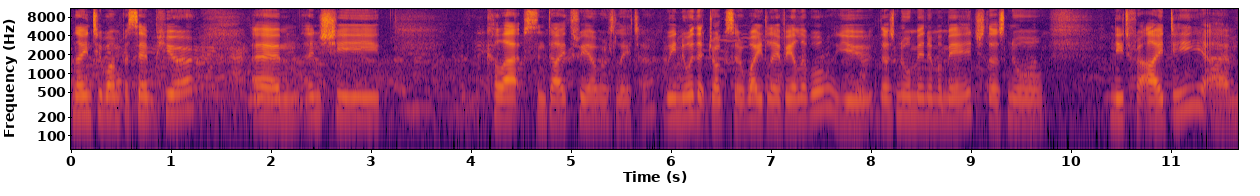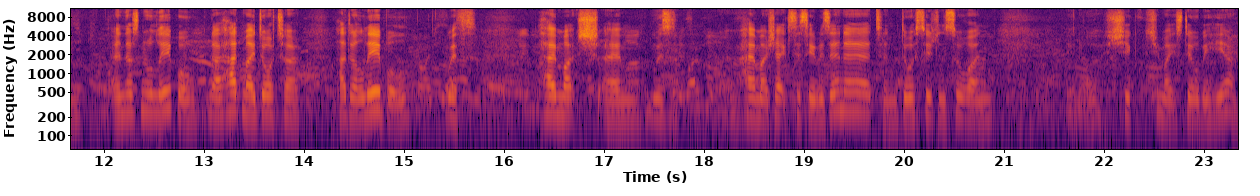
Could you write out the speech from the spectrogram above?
91% pure. Um, and she collapsed and died three hours later. We know that drugs are widely available. You, there's no minimum age, there's no need for ID, um, and there's no label. Now, had my daughter had a label with how much um, was, how much ecstasy was in it, and dosage and so on, you know, she she might still be here.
